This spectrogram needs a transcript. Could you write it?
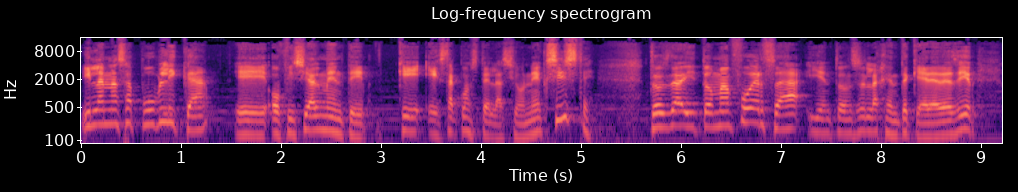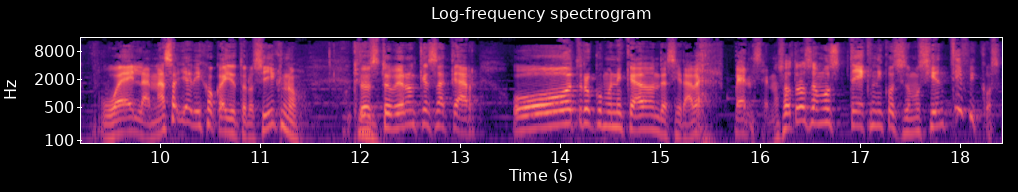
y la NASA publica eh, oficialmente que esta constelación existe. Entonces de ahí toma fuerza y entonces la gente quiere decir, güey, la NASA ya dijo que hay otro signo. Entonces tuvieron que sacar otro comunicado donde decir, a ver, espérense, nosotros somos técnicos y somos científicos.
